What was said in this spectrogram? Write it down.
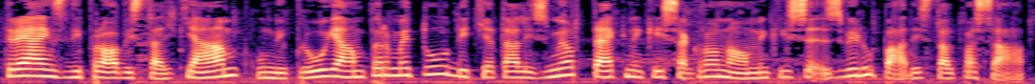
Tre anni di provis al chiam, con di più, hanno permesso di chiatali smior tecnici agronomici sviluppati dal passato.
